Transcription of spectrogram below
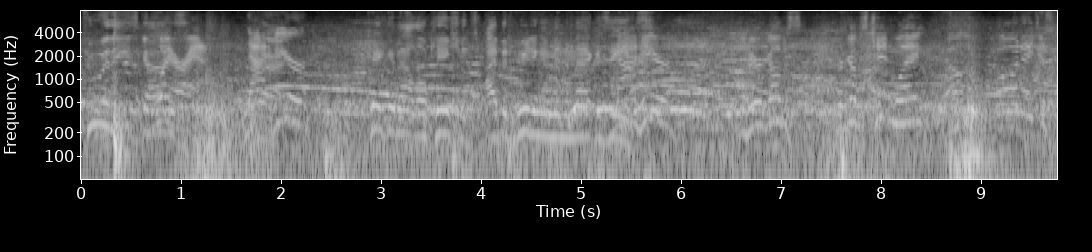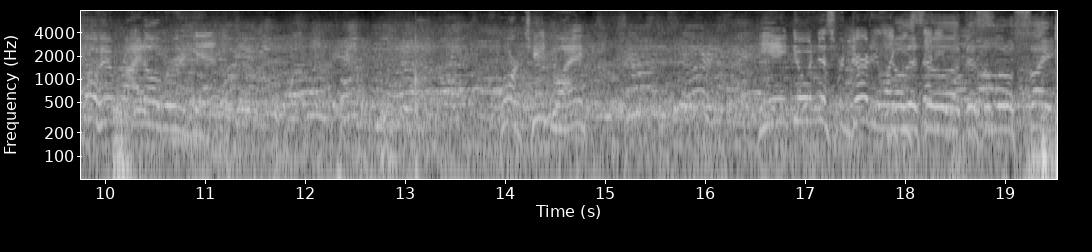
two of these guys. Where at? Not Where? here. Can't give out locations. I've been reading them in the magazines. Not here. Well, here comes here comes Kenway. Oh, and they just throw him right over again. Poor Kenway. He ain't doing this for dirty like you know, he said he a, was. there's a little site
